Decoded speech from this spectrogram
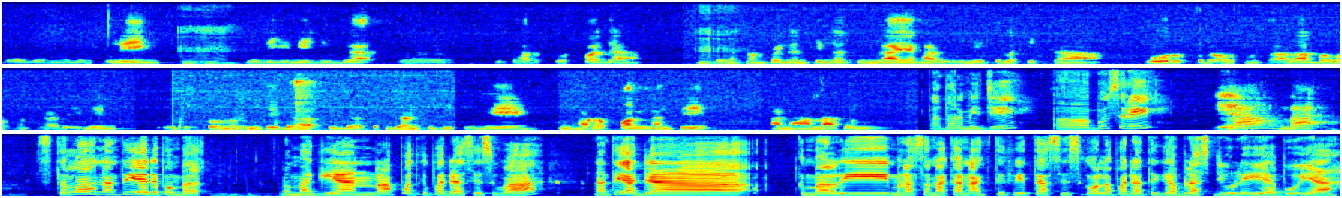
ada zona yang kuning. Jadi ini juga eh, kita harus waspada. Jangan sampai nanti Natuna yang hari ini telah kita syukur kepada Allah SWT bahwa sampai hari ini virus corona ini tidak tidak terjangkit di sini. Mengharapkan nanti anak-anak pun Pak Tarmiji, eh, Bu Sri, Ya, Mbak. setelah nanti ada pembak pembagian rapot kepada siswa, nanti ada kembali melaksanakan aktivitas di sekolah pada 13 Juli ya Bu ya.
